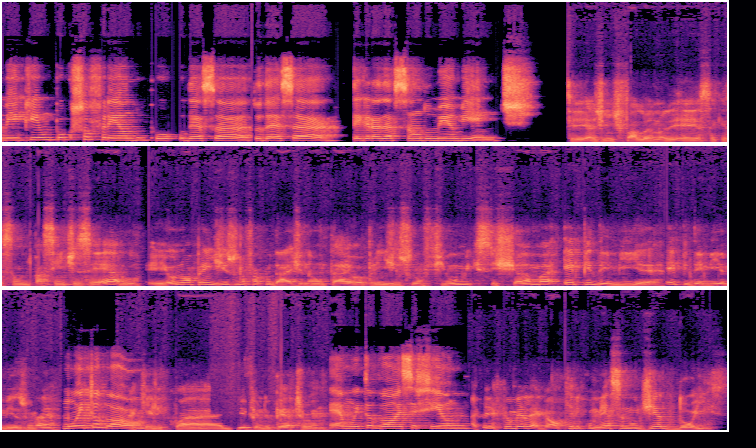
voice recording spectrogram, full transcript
meio que um pouco sofrendo um pouco dessa toda essa degradação do meio ambiente a gente falando é, essa questão de paciente zero, eu não aprendi isso na faculdade, não, tá? Eu aprendi isso num filme que se chama Epidemia. Epidemia mesmo, né? Muito bom. Aquele com a Tiffany Petron. É muito bom esse filme. Aquele filme é legal que ele começa no dia 2.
